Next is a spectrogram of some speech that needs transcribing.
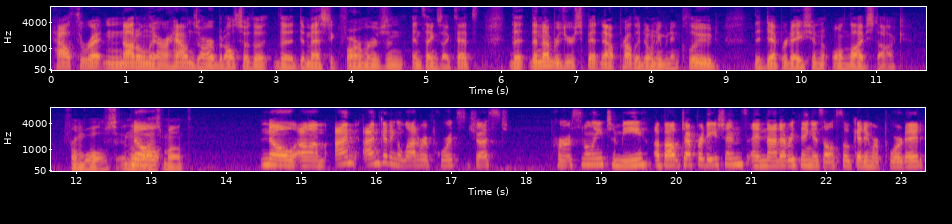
how threatened not only our hounds are, but also the, the domestic farmers and, and things like that. The the numbers you're spitting out probably don't even include the depredation on livestock from wolves in the No. last month. No, um, I'm I'm getting a lot of reports just personally to me about depredations, and not everything is also getting reported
